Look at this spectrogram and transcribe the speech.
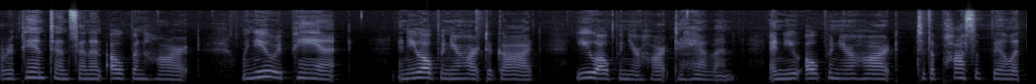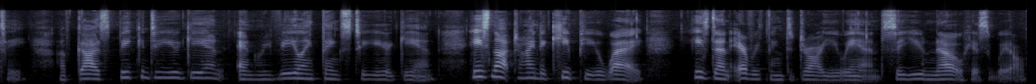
repentance and an open heart. When you repent and you open your heart to God, you open your heart to heaven and you open your heart to the possibility of God speaking to you again and revealing things to you again. He's not trying to keep you away. He's done everything to draw you in so you know his will.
